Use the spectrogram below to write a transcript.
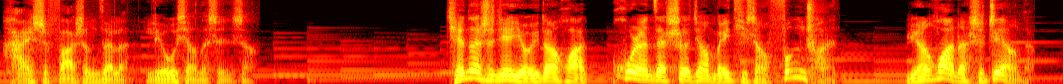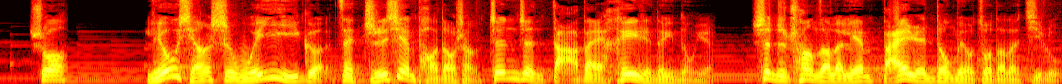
还是发生在了刘翔的身上。前段时间有一段话忽然在社交媒体上疯传，原话呢是这样的：说刘翔是唯一一个在直线跑道上真正打败黑人的运动员，甚至创造了连白人都没有做到的记录。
